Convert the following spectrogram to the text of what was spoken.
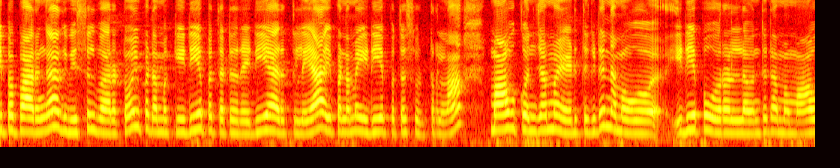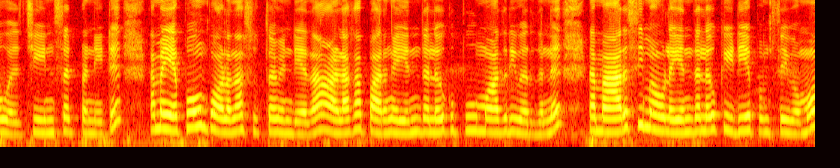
இப்போ பாருங்கள் அது விசில் வரட்டும். இப்போ நமக்கு இடியப்பத்தட்டு ரெடியாக இருக்கு இல்லையா? இப்போ நம்ம இடியப்பத்தை சுட்டுடலாம் மாவு கொஞ்சமாக எடுத்துக்கிட்டு நம்ம இடியப்ப உரலில் வந்து நம்ம மாவு வச்சு இன்சர்ட் பண்ணிவிட்டு நம்ம எப்பவும் போல தான் சுற்ற வேண்டியதான் அழகாக பாருங்கள் எந்த அளவுக்கு பூ மாதிரி வருதுன்னு. நம்ம அரிசி மாவில் எந்த அளவுக்கு இடியப்பம் செய்வோமோ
